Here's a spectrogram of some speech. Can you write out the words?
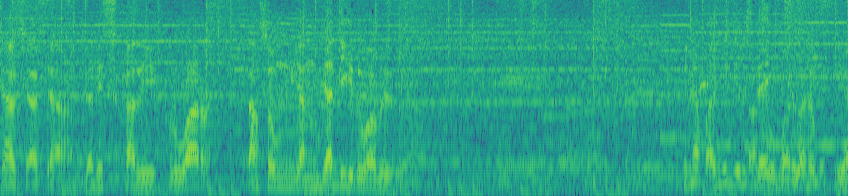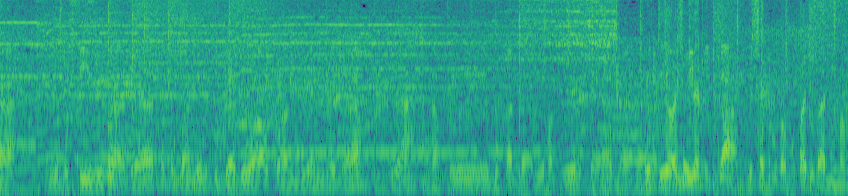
siap siap siap. Jadi sekali keluar langsung yang jadi gitu Bang Bis. Iya. Ini apa? Ini jenis diecast juga ada, iya, ini besi juga ada satu banding 32 ukurannya aja yang beda, Ya. tapi bukan dari Hot Wheels ya, dari masih bisa, dibuka-buka juga nih Bang.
